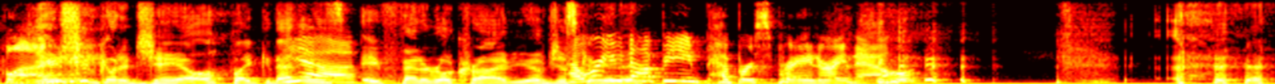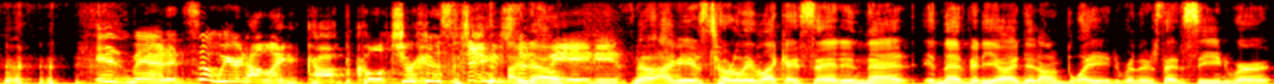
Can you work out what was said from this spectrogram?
fuck? You should go to jail. Like that is Yeah. a federal crime you have just How are committed. you not being pepper sprayed right now? it man, it's so weird how like cop culture has changed I since the eighties. No, I mean it's totally like I said in that in that video I did on Blade, where there's that scene where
